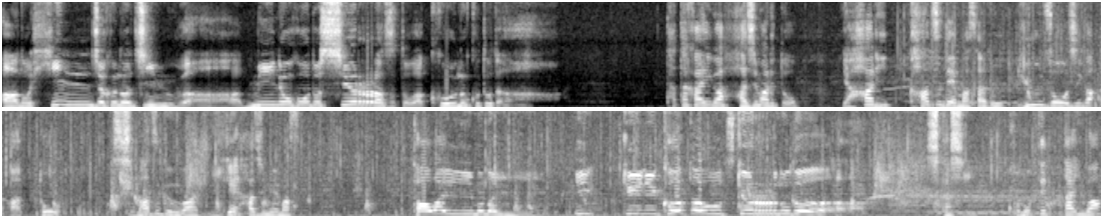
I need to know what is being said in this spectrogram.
あの貧弱の陣は、身の程知らずとはこのことだ。戦いが始まると、やはり数で勝る龍蔵寺が圧倒。島津軍は逃げ始めます。たわいもない。一気に肩をつけるのだ。しかし、この撤退は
